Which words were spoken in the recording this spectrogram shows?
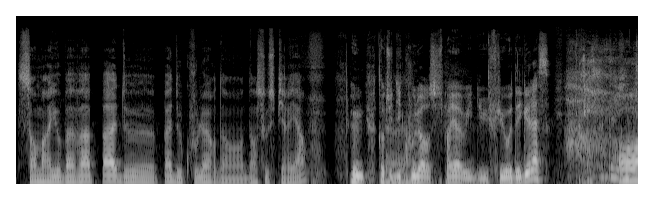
Sans Mario Bava, pas de, pas de couleur dans, dans Suspiria. Euh, Quand tu dis Euh, couleur de Suspiria, oui, du fluo dégueulasse. Oh.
